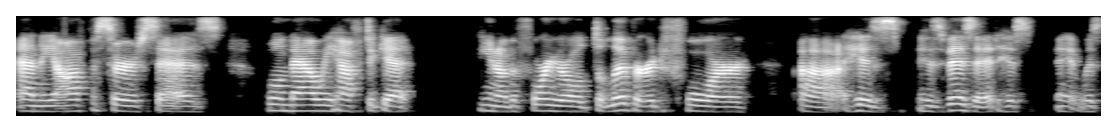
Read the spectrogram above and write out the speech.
and the officer says, Well, now we have to get, you know, the four year old delivered for uh, his his visit. His it was,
